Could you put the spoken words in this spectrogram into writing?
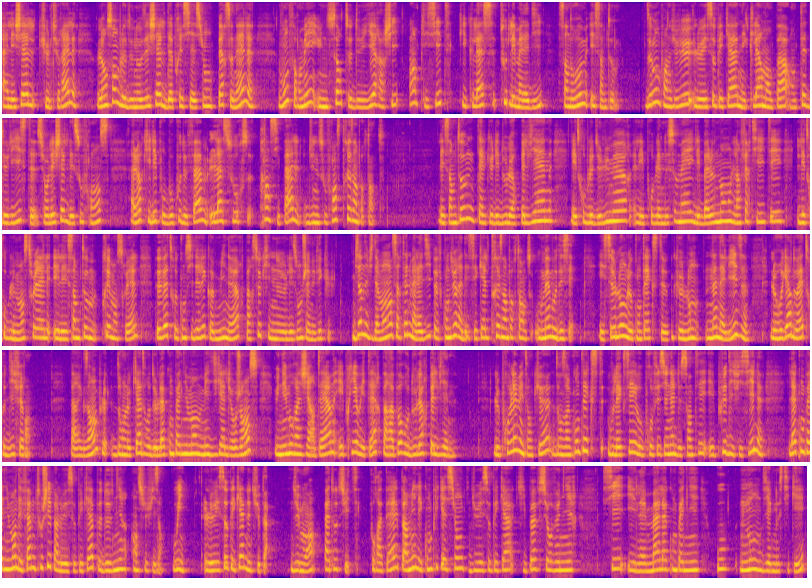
À l'échelle culturelle, l'ensemble de nos échelles d'appréciation personnelle vont former une sorte de hiérarchie implicite qui classe toutes les maladies, syndromes et symptômes. De mon point de vue, le SOPK n'est clairement pas en tête de liste sur l'échelle des souffrances, alors qu'il est pour beaucoup de femmes la source principale d'une souffrance très importante. Les symptômes tels que les douleurs pelviennes, les troubles de l'humeur, les problèmes de sommeil, les ballonnements, l'infertilité, les troubles menstruels et les symptômes prémenstruels peuvent être considérés comme mineurs par ceux qui ne les ont jamais vécus. Bien évidemment, certaines maladies peuvent conduire à des séquelles très importantes ou même au décès. Et selon le contexte que l'on analyse, le regard doit être différent. Par exemple, dans le cadre de l'accompagnement médical d'urgence, une hémorragie interne est prioritaire par rapport aux douleurs pelviennes. Le problème étant que, dans un contexte où l'accès aux professionnels de santé est plus difficile, l'accompagnement des femmes touchées par le SOPK peut devenir insuffisant. Oui, le SOPK ne tue pas, du moins pas tout de suite. Pour rappel, parmi les complications du SOPK qui peuvent survenir si il est mal accompagné ou non diagnostiqués.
